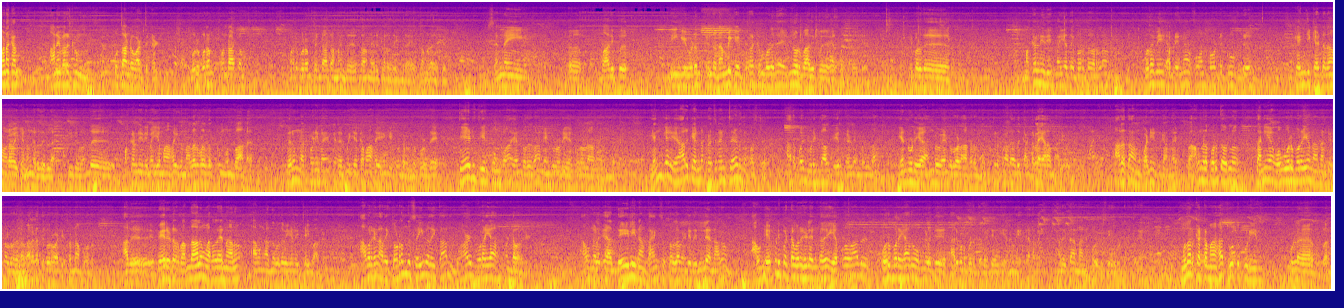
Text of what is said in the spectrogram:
வணக்கம். அனைவருக்கும் புத்தாண்டு வாழ்த்துக்கள். ஒருபுறம் கொண்டாட்டம் மறுபுறம் திண்டாட்டம் என்று தான் இருக்கிறது இந்த தமிழகத்தில். சென்னை பாதிப்பு நீங்கிவிடும் என்ற நம்பிக்கை பிறக்கும் பொழுதே இன்னொரு பாதிப்பு ஏற்பட்டிருக்கு இப்பொழுது மக்கள் நீதி மையத்தை பொறுத்தவரையிலும் உதவி அப்படின்னா ஃபோன் போட்டு கூப்பிட்டு கெஞ்சி கேட்டு தான் வர வைக்கணுங்கிறது இல்லை. இது வந்து மக்கள் நீதி மையமாக இது மலர்வதற்கும் முன்பாக வெறும் நற்பணி மயக்க இயக்கமாக இயங்கிக் கொண்டிருந்த பொழுதே தேடி தீர்ப்போம் வா என்பது தான் எங்களுடைய குரலாக இருந்தது. எங்கே யாருக்கு என்ன பிரச்சனைன்னு தேடுங்க ஃபஸ்ட்டு அதை போய் முடிந்தால் தீர்கள் என்பது தான் என்னுடைய அன்பு வேண்டுகோளாக இருந்தது. பிற்பாடு அது கட்டளையாக மாறிவிட்டது. அதை தான் அவங்க பண்ணிகிட்டு இருக்காங்க. இப்போ அவங்கள பொறுத்தவரையிலும் தனியாக ஒவ்வொரு முறையும் நான் நன்றி சொல்கிறதில்ல வருடத்துக்கு ஒரு வாட்டி சொன்னால் போதும். அது பேரிடர் வந்தாலும் வரலைன்னாலும் அவங்க அந்த உதவிகளை செய்வார்கள். அவர்கள் அதை தொடர்ந்து செய்வதைத்தான் வாழ்முறையாக கொண்டவர்கள். அவங்களுக்கு டெய்லி நான் தேங்க்ஸ் சொல்ல வேண்டியது இல்லைன்னாலும் அவங்க எப்படிப்பட்டவர்கள் என்பதை எப்போவாவது ஒரு முறையாவது உங்களுக்கு அறிமுகப்படுத்த வேண்டியது என்னுடைய கடமை. அதைத்தான் நான் இப்பொழுது செய்து கொண்டிருக்கிறேன். முதற்கட்டமாக தூத்துக்குடியில் உள்ள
